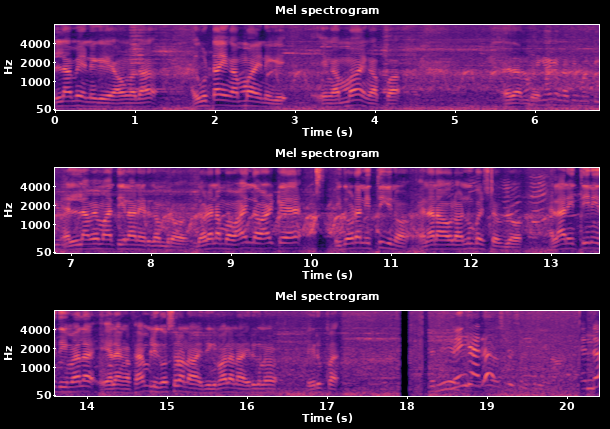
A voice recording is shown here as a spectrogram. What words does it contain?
எல்லாமே எனக்கு அவங்க தான். அது விட்டா எங்கள் அம்மா எனக்கு. எங்கள் அம்மா எங்கள் அப்பா. அதுதான் ப்ரோ எல்லாமே மாற்றிக்கலான்னு இருக்கேன் ப்ரோ இதோட நம்ம வாழ்ந்த வாழ்க்கை இதோட நிறுத்திக்கணும். ஏன்னா நான் அவ்வளோ அனுபவிச்சிட்டேன் ப்ரோ எல்லாம் நிறுத்தின்னு இதுக்கு மேலே எங்கள் ஃபேமிலிக்கோசரம் நான் இதுக்கு மேலே நான் இருக்கணும் இருப்பேன். எந்தோ?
